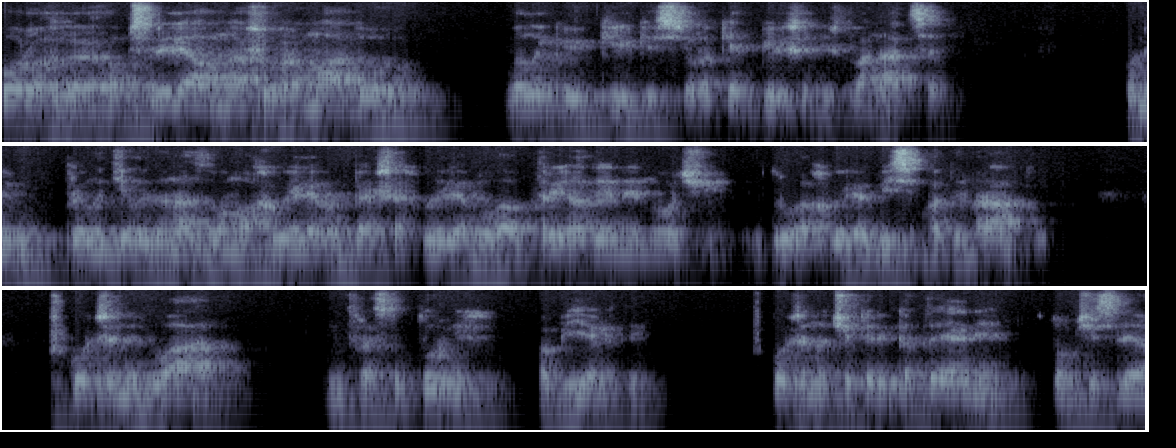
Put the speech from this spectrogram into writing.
Ворог е, обстріляв нашу громаду великою кількістю ракет, більше ніж 12. Вони прилетіли до нас двома хвилями. Перша хвиля була в 3 години ночі, друга хвиля в 8 годин ранку. Пошкоджені два інфраструктурних об'єкти. Пошкоджено чотири котельні, в тому числі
